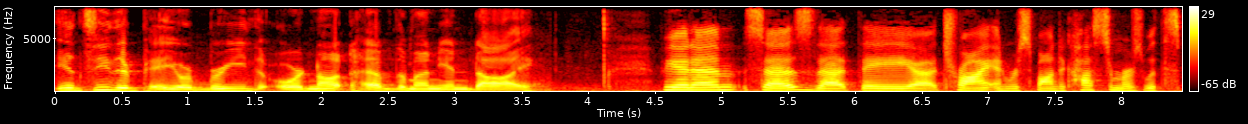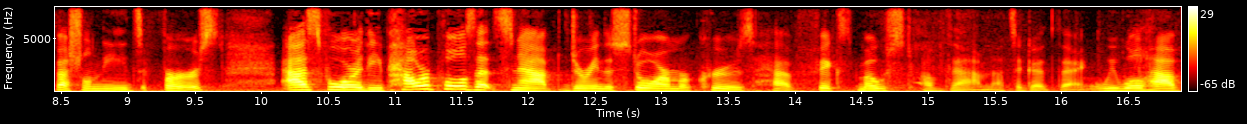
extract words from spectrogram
It's either pay or breathe or not have the money and die. PNM says that they uh, try and respond to customers with special needs first. As for the power poles that snapped during the storm, our crews have fixed most of them. That's a good thing. We will have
